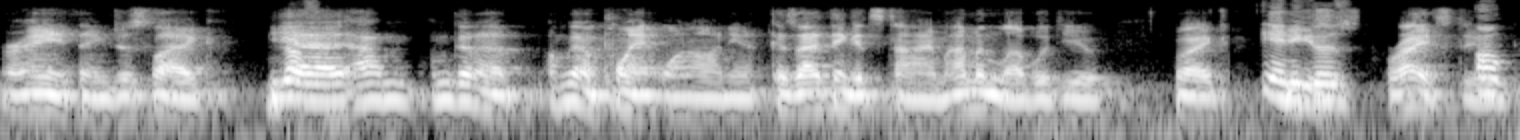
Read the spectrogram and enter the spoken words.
or anything, just like, yeah, I'm, I'm gonna, I'm gonna plant one on you because I think it's time. I'm in love with you. Like, And he Jesus goes, Christ, dude. Oh,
